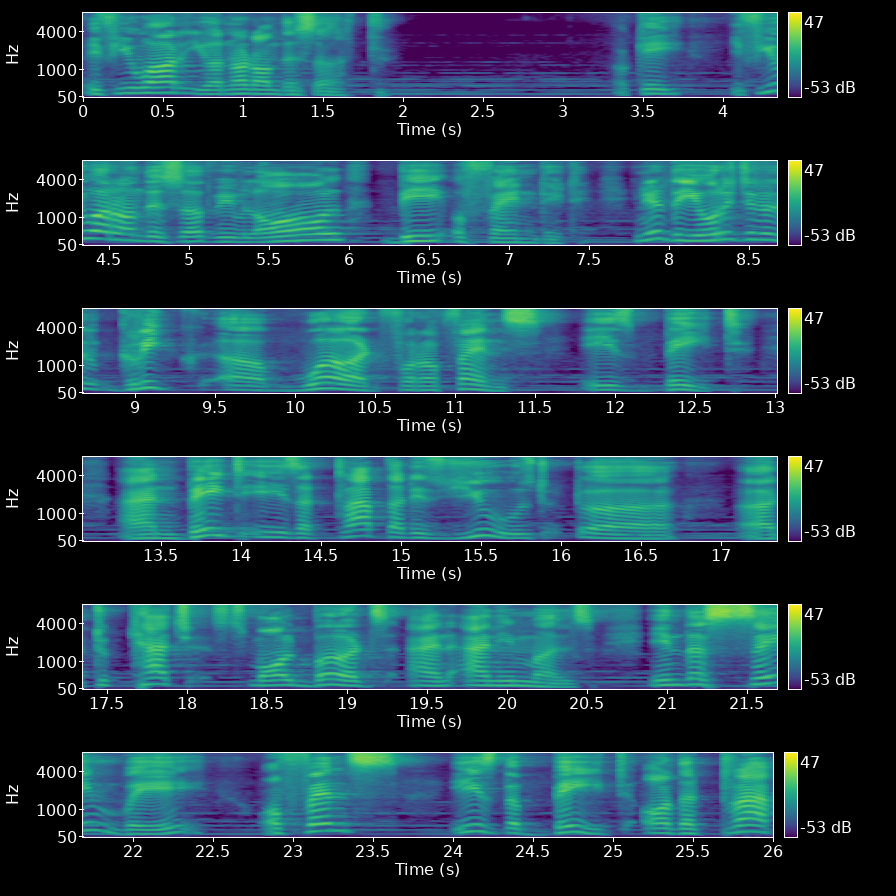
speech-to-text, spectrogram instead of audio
If you are, you are not on this earth. Okay? If you are on this earth, we will all be offended. You know, the original Greek uh, word for offense is bait. And bait is a trap that is used to, uh, uh, to catch small birds and animals. In the same way, offense is the bait or the trap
